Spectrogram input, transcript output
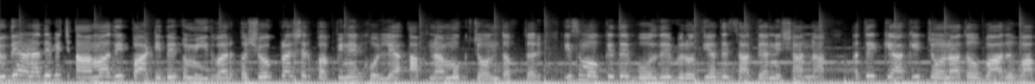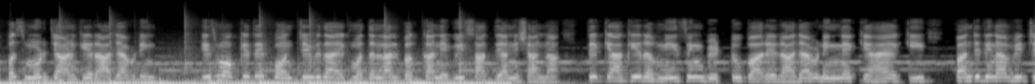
ਲੁਧਿਆਣਾ ਦੇ ਵਿੱਚ ਆਮ ਆਦਮੀ ਪਾਰਟੀ ਦੇ ਉਮੀਦਵਾਰ ਅਸ਼ੋਕ ਪ੍ਰਸ਼ਰ ਪੱਪੀ ਨੇ ਖੋਲਿਆ ਆਪਣਾ ਮੁੱਖ ਚੋਣ ਦਫ਼ਤਰ। ਇਸ ਮੌਕੇ ਤੇ ਬੋਲਦੇ ਵਿਰੋਧੀਆਂ ਤੇ ਸਾਧਿਆ ਨਿਸ਼ਾਨਾ ਅਤੇ ਕਿਹਾ ਕਿ ਚੋਣਾਂ ਤੋਂ ਬਾਅਦ ਵਾਪਸ ਮੁੜ ਜਾਣਗੇ ਰਾਜਾ ਵੜਿੰਗ। ਇਸ ਮੌਕੇ ਤੇ ਪਹੁੰਚੇ ਵਿਧਾਇਕ ਮਦਨ ਲਾਲ ਬੱਗਾ ਨੇ ਵੀ ਸਾਧਿਆ ਨਿਸ਼ਾਨਾ ਤੇ ਕਿਹਾ ਕਿ ਰਵਨੀਤ ਸਿੰਘ ਬਿੱਟੂ ਬਾਰੇ ਰਾਜਾ ਵੜਿੰਗ ਨੇ ਕਿਹਾ ਹੈ ਕਿ 5 ਦਿਨਾਂ ਵਿੱਚ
